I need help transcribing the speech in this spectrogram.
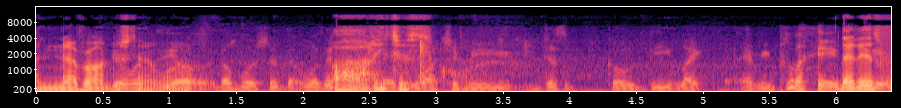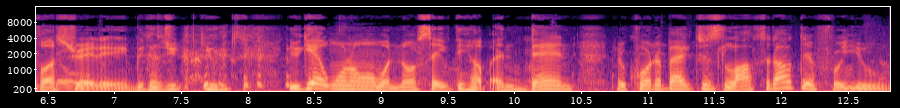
I never understand why. yo, no bullshit. That was it. Oh, ah, they just watching me just go deep like every play. That is frustrating because you you you get one on one with no safety help, and then your quarterback just lofts it out there for you.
